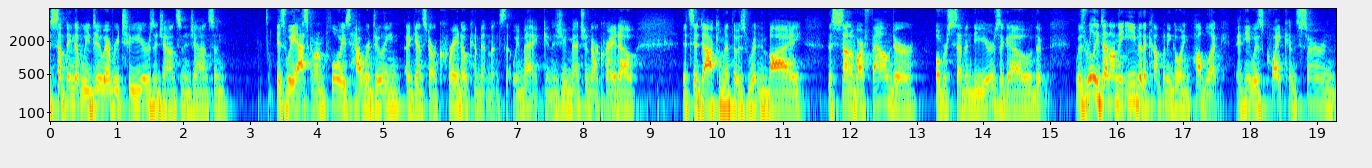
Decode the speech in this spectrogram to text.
something that we do every two years at Johnson & Johnson is we ask our employees how we're doing against our credo commitments that we make. And as you mentioned, our credo, it's a document that was written by the son of our founder over 70 years ago that was really done on the eve of the company going public, and he was quite concerned,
